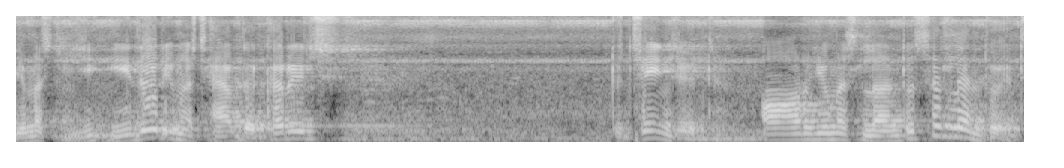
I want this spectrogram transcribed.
You must… either you must have the courage to change it or you must learn to settle into it.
